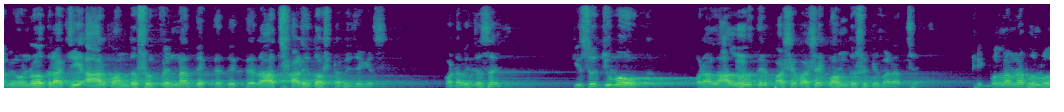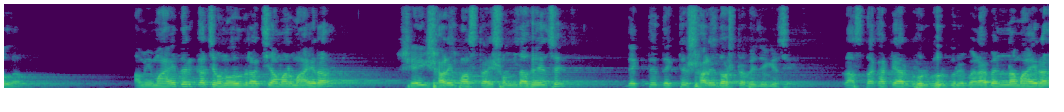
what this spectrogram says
আমি অনুরোধ রাখছি, আর গন্ধ শুকবেন না। দেখতে দেখতে রাত সাড়ে দশটা বেজে গেছে। কটা বেজেছে? কিছু যুবক, ওরা লাল হলুদের পাশে পাশে গন্ধ শুকে বেড়াচ্ছে। ঠিক বললাম না ভুল বললাম? আমি মায়েদের কাছে অনুরোধ রাখছি, আমার মায়েরা, সেই সাড়ে পাঁচটায় সন্ধ্যা হয়েছে। দেখতে দেখতে সাড়ে দশটা বেজে গেছে। রাস্তাঘাটে আর ঘুর ঘুর করে বেড়াবেন না মায়েরা।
